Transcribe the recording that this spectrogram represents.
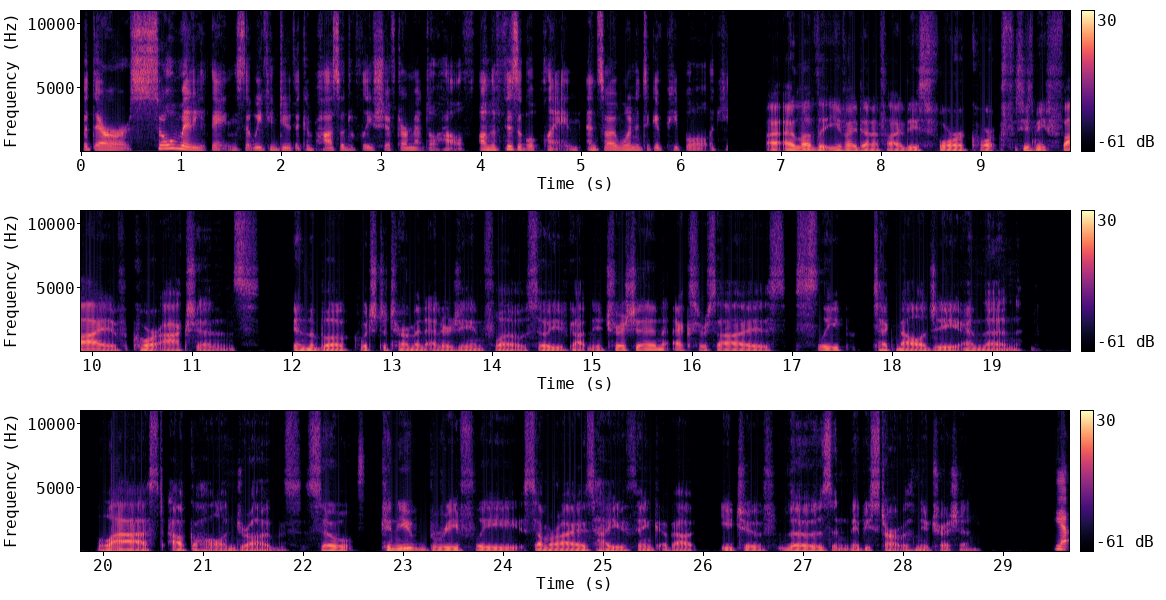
But there are so many things that we can do that can positively shift our mental health on the physical plane. And so I wanted to give people a key I, I love that you've identified these four core, excuse me, five core actions in the book which determine energy and flow. So you've got nutrition, exercise, sleep, technology, and then last, alcohol and drugs. So can you briefly summarize how you think about each of those and maybe start with nutrition? Yeah.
